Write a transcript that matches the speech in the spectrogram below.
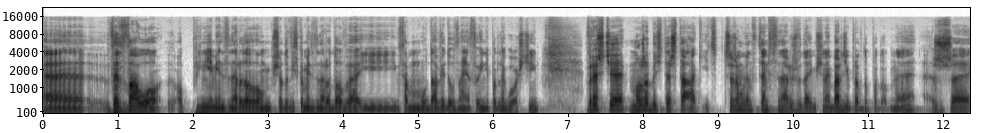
E, wezwało opinię międzynarodową, środowisko międzynarodowe i samą Mołdawię do uznania swojej niepodległości. Wreszcie może być też tak, i szczerze mówiąc, ten scenariusz wydaje mi się najbardziej prawdopodobny, że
